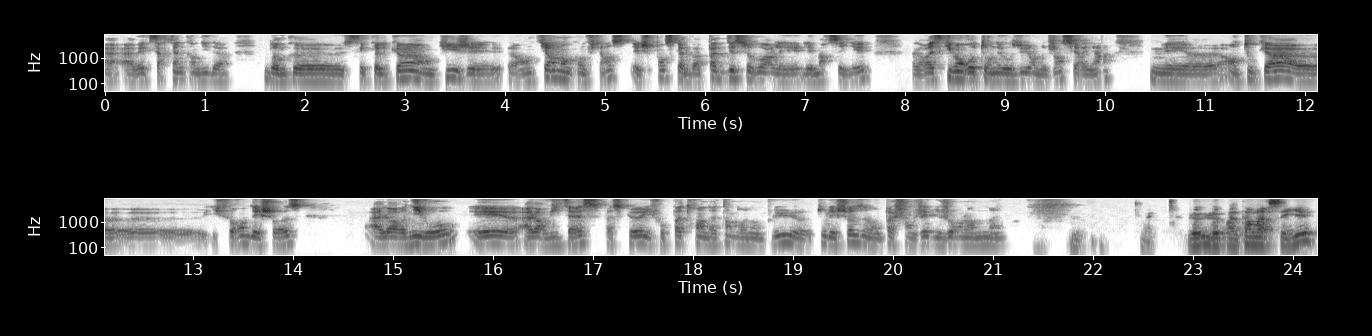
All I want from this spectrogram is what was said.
avec certains candidats. Donc euh, c'est quelqu'un en qui j'ai entièrement confiance et je pense qu'elle va pas décevoir les, Marseillais. Alors est-ce qu'ils vont retourner aux urnes? J'en sais rien, mais euh, en tout cas euh, ils feront des choses. À leur niveau et à leur vitesse, parce qu'il ne faut pas trop en attendre non plus. Toutes les choses ne vont pas changer du jour au lendemain. Le, printemps marseillais,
